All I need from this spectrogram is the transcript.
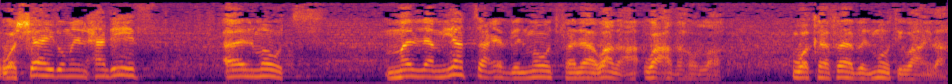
والشاهد من الحديث الموت. من لم يتعظ بالموت فلا وعظه الله وكفى بالموت واعظا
